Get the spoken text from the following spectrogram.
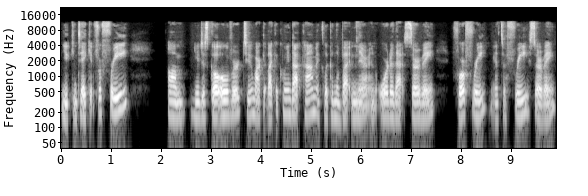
You can take it for free. Um, you just go over to marketlikeaqueen.com and click on the button there and order that survey for free. It's a free survey.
